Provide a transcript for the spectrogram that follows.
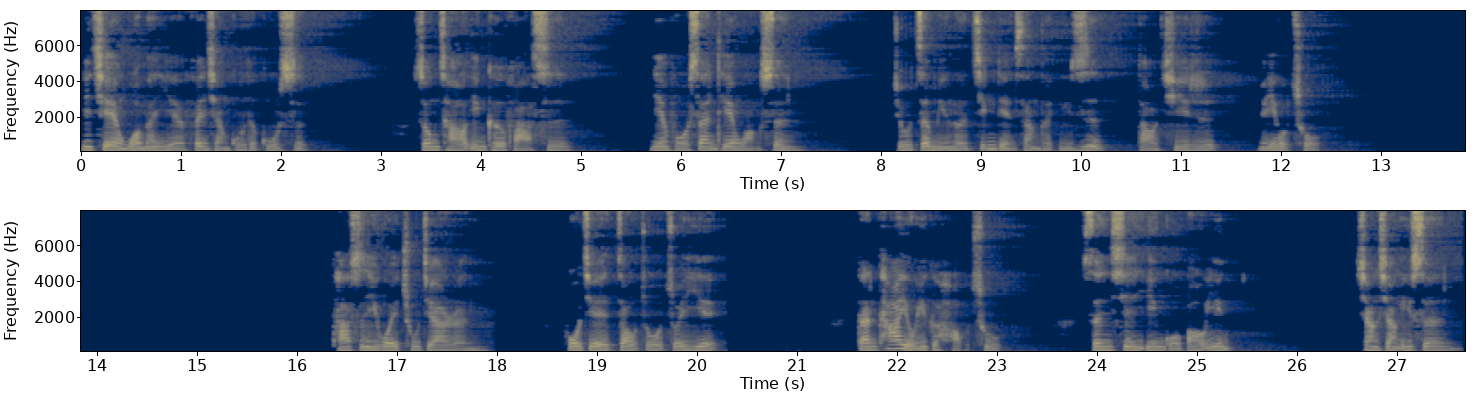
以前我们也分享过的故事，宋朝印科法师念佛三天往生，就证明了经典上的一日到七日。没有错，他是一位出家人，破戒造作罪业，但他有一个好处，深信因果报应，想想一生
